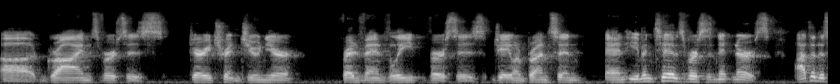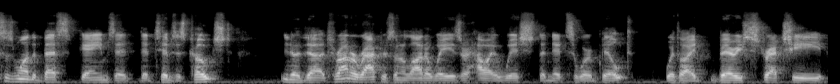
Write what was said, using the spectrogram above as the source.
uh, Grimes versus Gary Trent Jr., Fred VanVleet versus Jalen Brunson, and even Thibs versus Nick Nurse. I thought this was one of the best games that, that Thibs has coached. You know, the Toronto Raptors in a lot of ways are how I wish the Knicks were built with like very stretchy,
